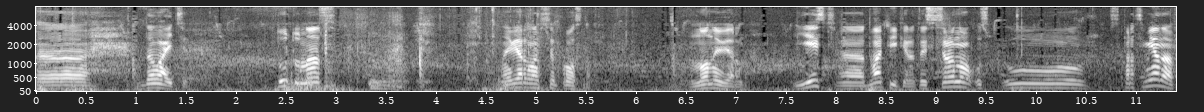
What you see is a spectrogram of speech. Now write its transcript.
э, давайте. Тут у нас, наверное, все просто но, наверное. Есть э, два пикера. То есть все равно у, у спортсменов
